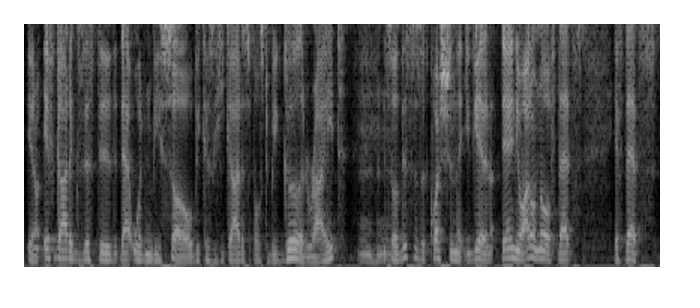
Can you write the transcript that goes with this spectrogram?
You know, if God existed, that wouldn't be so because he God is supposed to be good, right? And so this is a question that you get. And Daniel, I don't know if that's if that's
